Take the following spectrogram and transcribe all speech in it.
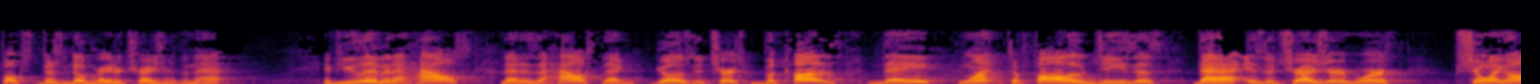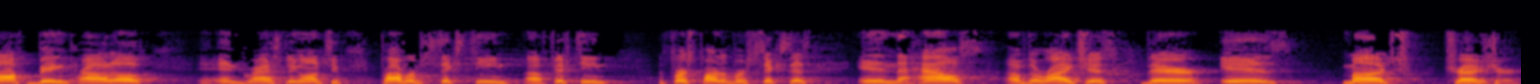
Folks, there's no greater treasure than that. If you live in a house that is a house that goes to church because they want to follow Jesus, that is a treasure worth showing off, being proud of, and grasping onto. Proverbs 16, uh, 15, the first part of verse 6 says, In the house of the righteous there is much treasure.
